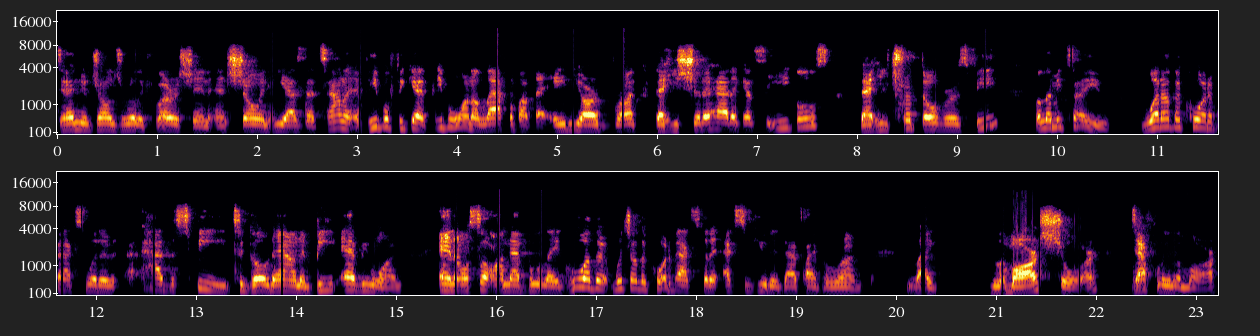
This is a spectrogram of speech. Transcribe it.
Daniel Jones really flourishing and showing he has that talent. And people forget, people want to laugh about that 80 yard run that he should have had against the Eagles, that he tripped over his feet. But let me tell you, what other quarterbacks would have had the speed to go down and beat everyone? And also on that bootleg, who other which other quarterbacks could have executed that type of run? Like Lamar, sure definitely Lamar.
